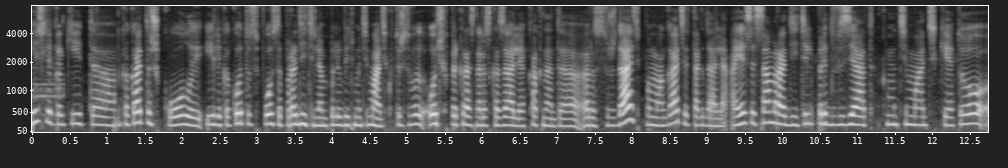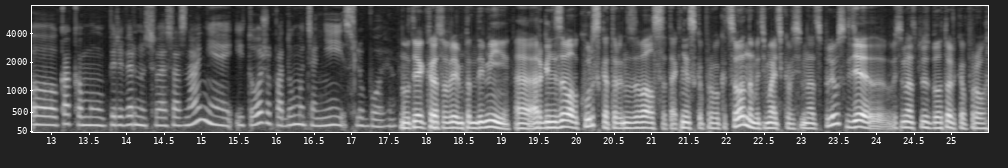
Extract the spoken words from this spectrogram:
Есть ли какие-то, какая-то школа или какой-то способ родителям полюбить математику? Потому что вы очень прекрасно рассказали, как надо рассуждать, помогать и так далее. А если сам родитель предвзят к математике, то э, как ему перевернуть свое сознание и тоже подумать о ней с любовью? Ну вот я как раз во время пандемии э, организовал курс, который назывался так несколько провокационно «Математика 18+,» где 18+, было только про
